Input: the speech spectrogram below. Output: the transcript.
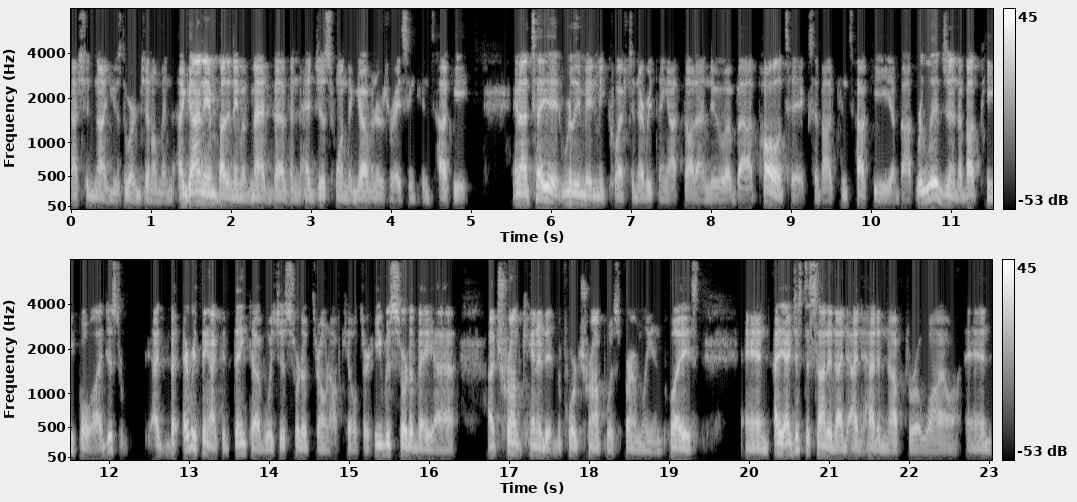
I should not use the word gentleman, a guy named by the name of Matt Bevin had just won the governor's race in Kentucky. And I tell you, it really made me question everything I thought I knew about politics, about Kentucky, about religion, about people. I just, I, everything I could think of was just sort of thrown off kilter. He was sort of a, uh, a Trump candidate before Trump was firmly in place. And I, I just decided I'd, I'd, had enough for a while. And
